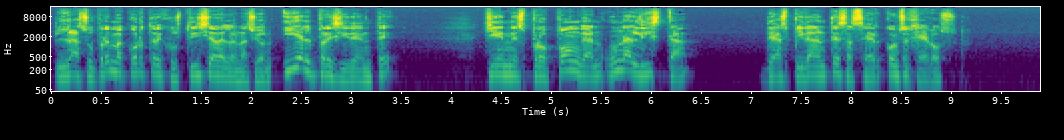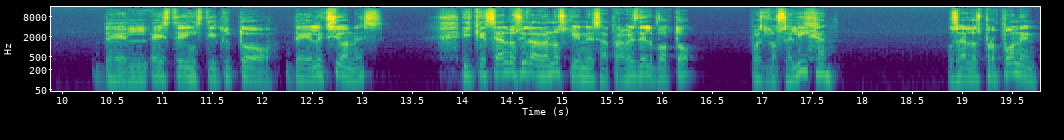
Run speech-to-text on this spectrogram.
la Suprema Corte de Justicia de la Nación y el presidente quienes propongan una lista de aspirantes a ser consejeros de este Instituto de Elecciones y que sean los ciudadanos quienes a través del voto pues los elijan. O sea, los proponen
